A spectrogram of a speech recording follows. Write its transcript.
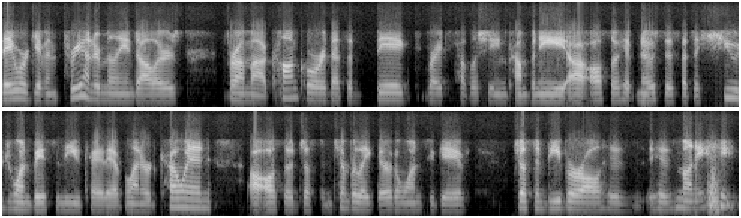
they were given 300 million dollars from uh, Concord. That's a big rights publishing company. Uh, also Hipgnosis, that's a huge one based in the UK. They have Leonard Cohen, uh, also Justin Timberlake. They're the ones who gave Justin Bieber all his his money.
